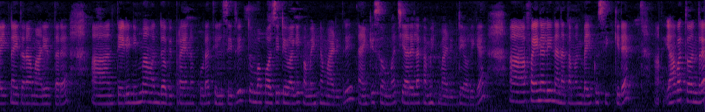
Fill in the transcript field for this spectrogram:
ಬೈಕ್ನ ಈ ಥರ ಮಾಡಿರ್ತಾರೆ ಅಂತೇಳಿ ನಿಮ್ಮ ಒಂದು ಅಭಿಪ್ರಾಯನ ಕೂಡ ತಿಳಿಸಿದ್ರಿ. ತುಂಬ ಪಾಸಿಟಿವ್ ಆಗಿ ಕಮೆಂಟ್ನ ಮಾಡಿದ್ರಿ. ಥ್ಯಾಂಕ್ ಯು ಸೋ ಮಚ್ ಯಾರೆಲ್ಲ ಕಮೆಂಟ್ ಮಾಡಿದ್ರಿ ಅವರಿಗೆ. ಫೈನಲಿ ನನ್ನ ತಮ್ಮನ ಬೈಕು ಸಿಕ್ಕಿದೆ. ಯಾವತ್ತು ಅಂದರೆ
